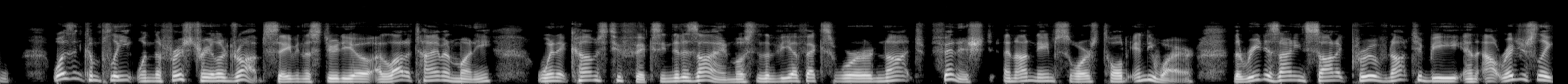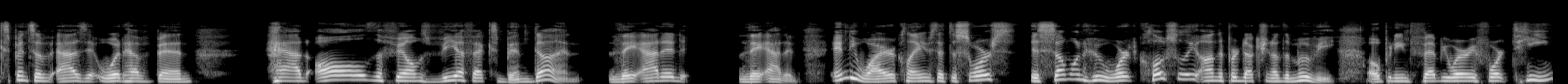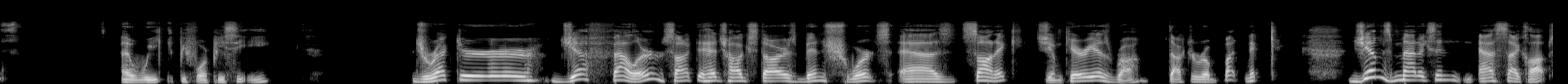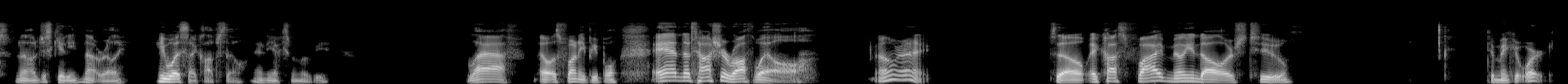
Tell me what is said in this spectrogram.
wasn't complete when the first trailer dropped, saving the studio a lot of time and money when it comes to fixing the design. Most of the VFX were not finished, an unnamed source told IndieWire. The redesigning Sonic proved not to be an outrageously expensive as it would have been had all the film's VFX been done. They added they added. IndieWire claims that the source is someone who worked closely on the production of the movie, opening February 14th, a week before PCE. Director Jeff Fowler, Sonic the Hedgehog stars Ben Schwartz as Sonic, Jim Carrey as Rob, Dr. Robotnik, James Marsden as Cyclops. No, just kidding, not really. He was Cyclops though in the X Men movie. Laugh. That was funny, people. And Natasha Rothwell. All right. So it cost five million dollars to to make it work.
